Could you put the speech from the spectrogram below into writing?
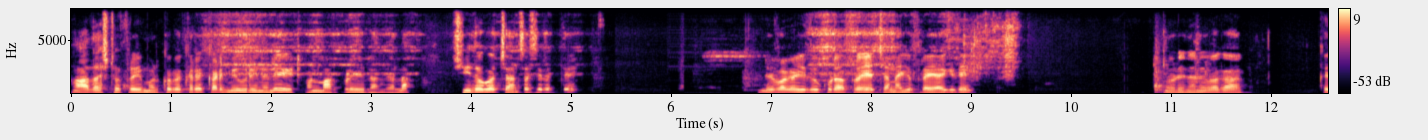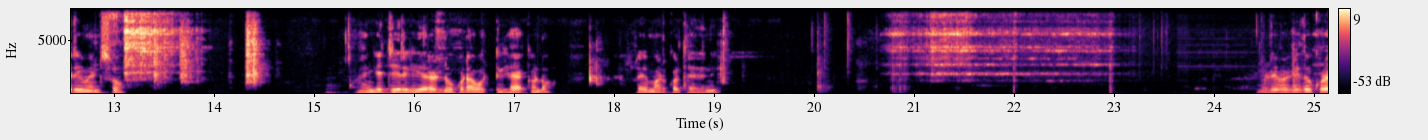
ಆದಷ್ಟು ಫ್ರೈ ಮಾಡ್ಕೋಬೇಕಾದ್ರೆ ಕಡಿಮೆ ಊರಿನಲ್ಲಿ ಇಟ್ಕೊಂಡು ಮಾಡ್ಕೊಳ್ಳಿ ಇಲ್ಲಾಂದೆಲ್ಲ ಸೀದೋಗೋ ಚಾನ್ಸಸ್ ಇರುತ್ತೆ. ಇವಾಗ ಇದು ಕೂಡ ಫ್ರೈ, ಚೆನ್ನಾಗಿ ಫ್ರೈ ಆಗಿದೆ. ನೋಡಿ ನಾನು ಇವಾಗ ಕರಿಮೆಣಸು ಹಾಗೆ ಜೀರಿಗೆ ಎರಡನ್ನೂ ಕೂಡ ಒಟ್ಟಿಗೆ ಹಾಕ್ಕೊಂಡು ಫ್ರೈ ಮಾಡ್ಕೊಳ್ತಾ ಇದ್ದೀನಿ. ನೋಡಿ, ಇವಾಗ ಇದು ಕೂಡ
